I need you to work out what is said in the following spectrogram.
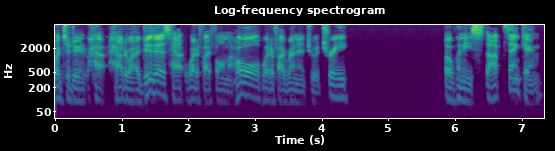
what to do. How, how do I do this? How, what if I fall in a hole? What if I run into a tree? But when he stopped thinking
